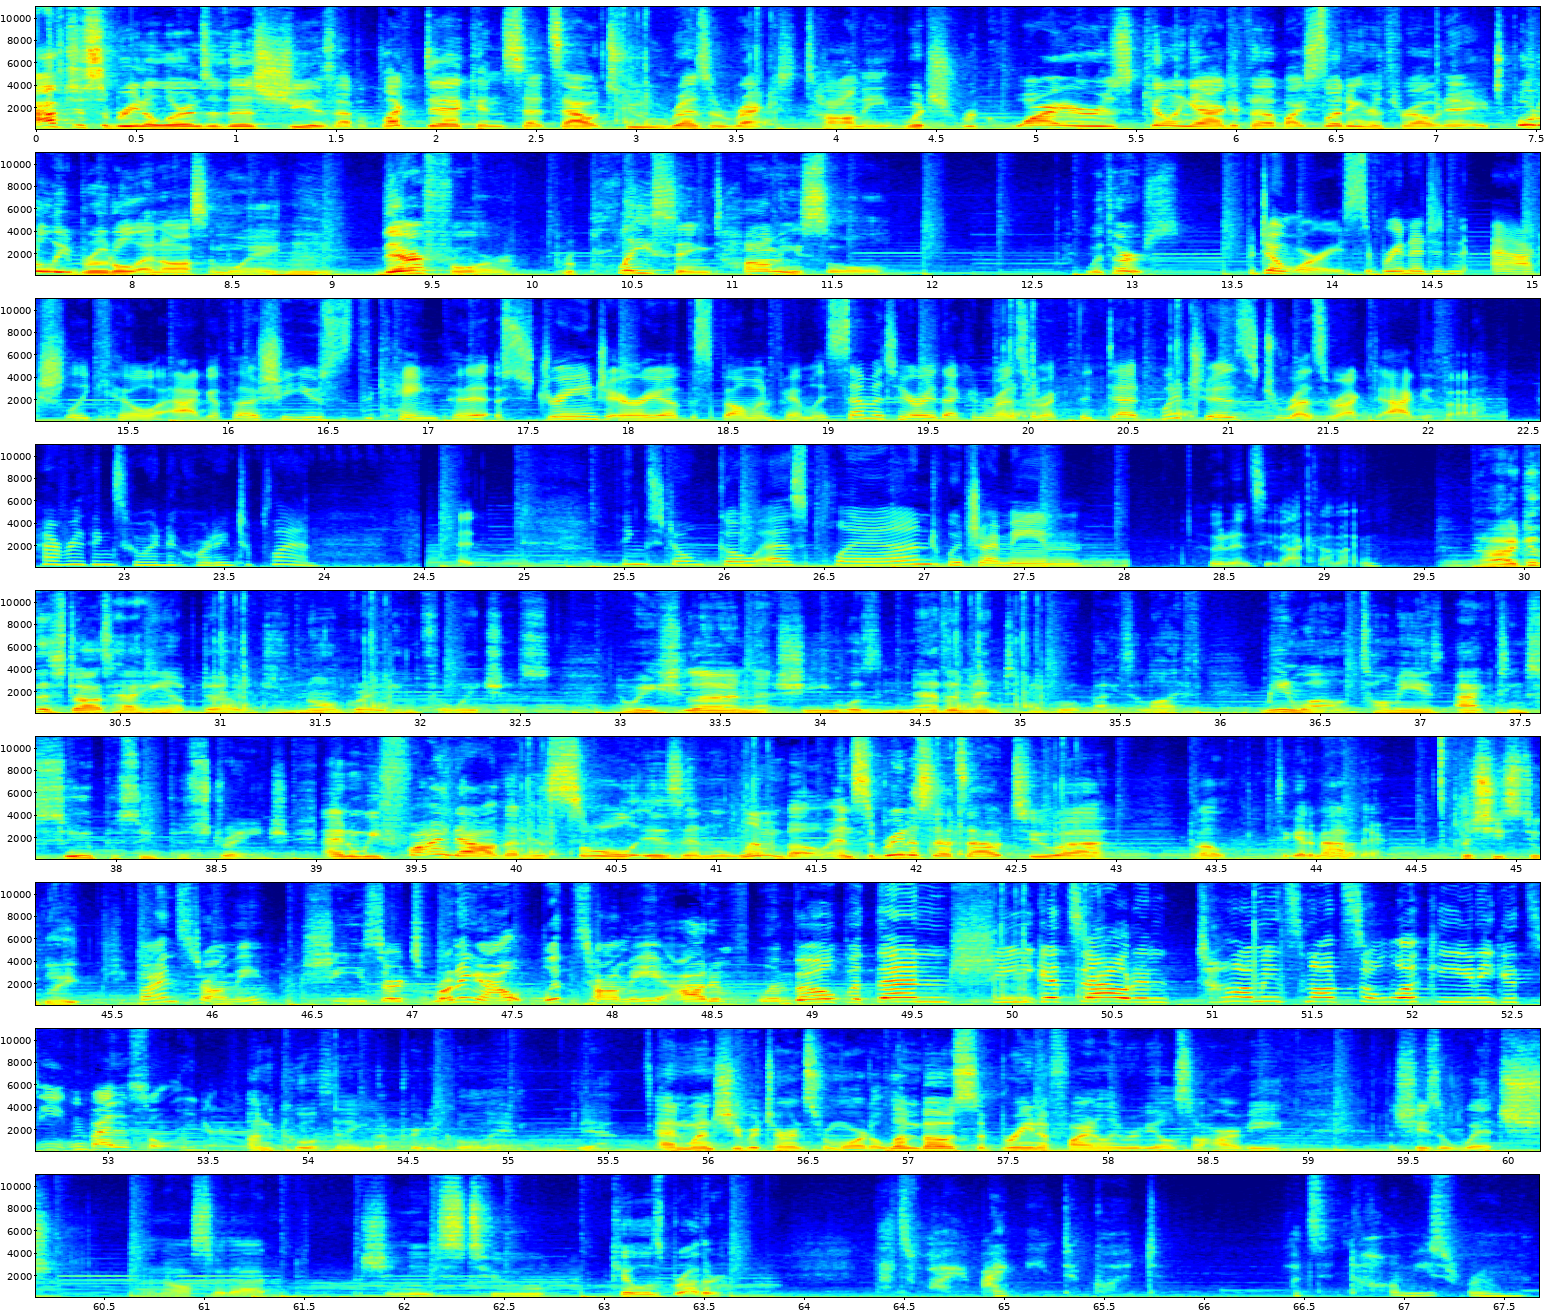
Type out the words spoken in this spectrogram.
After Sabrina learns of this, she is apoplectic and sets out to resurrect Tommy, which requires killing Agatha by slitting her throat in a totally brutal and awesome way. Mm-hmm. Therefore, replacing Tommy's soul with hers. But don't worry, Sabrina didn't actually kill Agatha. She uses the Cain Pit, a strange area of the Spellman family cemetery that can resurrect the dead witches, to resurrect Agatha. Everything's going according to plan. It, things don't go as planned, which I mean, who didn't see that coming? Now Agatha starts hacking up dirt, which is not great even for witches, and we learn that she was never meant to be brought back to life. Meanwhile, Tommy is acting super, super strange. And we find out that his soul is in limbo, and Sabrina sets out to, uh, well, to get him out of there. But she's too late. She finds Tommy. She starts running out with Tommy out of limbo, but then she gets out and Tommy's not so lucky and he gets eaten by the soul eater. Uncool thing, but pretty cool name. Yeah. And when she returns from mortal limbo, Sabrina finally reveals to Harvey that she's a witch. and also that she needs to kill his brother. That's why I need to put what's in Tommy's room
